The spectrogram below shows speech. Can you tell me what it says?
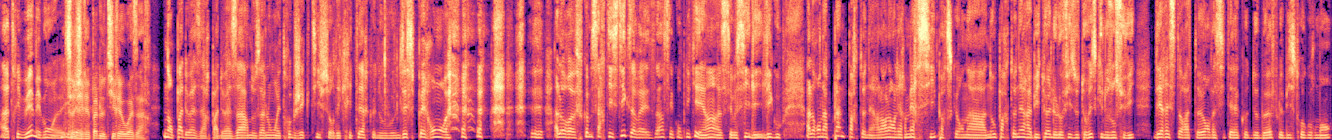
à attribuer, mais bon. Euh, Il s'agirait pas de le tirer au hasard. Non, pas de hasard, pas de hasard. Nous allons être objectifs sur des critères que nous, nous espérons alors comme c'est artistique, ça va, hein, c'est compliqué. Hein, c'est aussi les, les, goûts. Alors on a plein de partenaires. Alors là, on les remercie parce qu'on a nos partenaires habituels de l'Office de tourisme qui nous ont suivis, des restaurateurs. On va citer la Côte de Bœuf, le bistrot gourmand,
